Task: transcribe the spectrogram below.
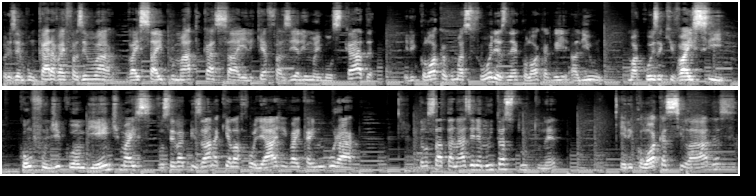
por exemplo, um cara vai fazer uma, vai sair para o mato caçar e ele quer fazer ali uma emboscada, ele coloca algumas folhas, né? Coloca ali um, uma coisa que vai se confundir com o ambiente, mas você vai pisar naquela folhagem e vai cair num buraco. Então Satanás ele é muito astuto, né? Ele coloca ciladas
